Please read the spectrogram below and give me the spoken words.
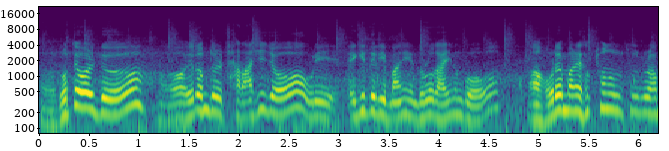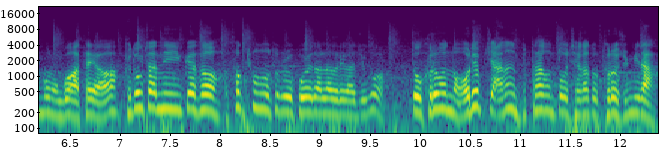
어, 롯데월드. 어, 여러분들 잘 아시죠? 우리 애기들이 많이 놀러 다니는 곳. 아, 오랜만에 석촌호수를 한번 온 것 같아요. 구독자님께서 석촌호수를 보여달라 그래가지고 또 그런 어렵지 않은 부탁은 또 제가 또 들어줍니다.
